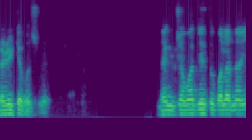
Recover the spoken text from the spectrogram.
ক্রেডিটে বসবে। ব্যাংক জমা যেহেতু বলা নাই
